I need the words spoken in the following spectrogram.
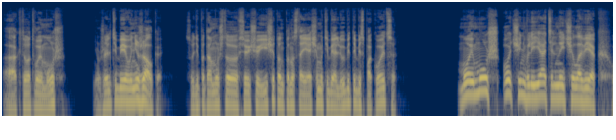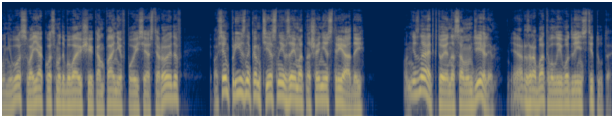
«А кто твой муж? Неужели тебе его не жалко? Судя по тому, что все еще ищет, он по-настоящему тебя любит и беспокоится». Мой муж очень влиятельный человек, у него своя космодобывающая компания в поясе астероидов и по всем признакам тесные взаимоотношения с Триадой. Он не знает, кто я на самом деле. Я разрабатывала его для института.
